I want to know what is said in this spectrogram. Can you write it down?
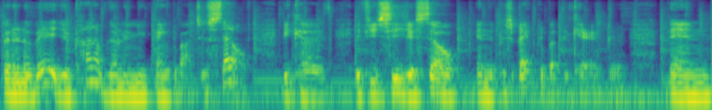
but in a way, you're kind of learning new things about yourself. Because if you see yourself in the perspective of the character, then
